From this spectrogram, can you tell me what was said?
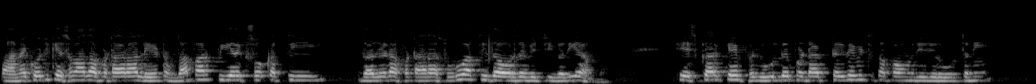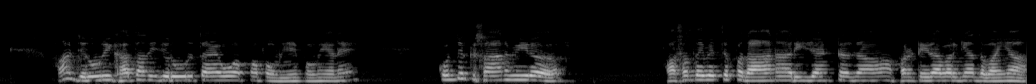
ਭਾਵੇਂ ਕੁਝ ਕਿਸਮਾਂ ਦਾ ਫਟਾਰਾ ਲੇਟ ਹੁੰਦਾ, ਪਰ ਪੀਆਰ 131 ਦਾ ਜਿਹੜਾ ਫਟਾਰਾ ਸ਼ੁਰੂਆਤੀ ਦੌਰ ਦੇ ਵਿੱਚ ਹੀ ਵਧੀਆ ਹੁੰਦਾ। ਇਸ ਕਰਕੇ ਫਜ਼ੂਲ ਦੇ ਪ੍ਰੋਡਕਟ ਇਹਦੇ ਵਿੱਚ ਤਾਂ ਪਾਉਣ ਦੀ ਜ਼ਰੂਰਤ ਨਹੀਂ। ਹਾਂ, ਜ਼ਰੂਰੀ ਖਾਦਾਂ ਦੀ ਜ਼ਰੂਰਤ ਹੈ, ਉਹ ਆਪਾਂ ਪਾਉਣੀਆਂ ਹੀ ਪਾਉਣੀਆਂ ਨੇ। ਕੁਝ ਕਿਸਾਨ ਵੀਰ ਫਸਲ ਦੇ ਵਿੱਚ ਪ੍ਰਧਾਨ, ਰੀਜੈਂਟ ਜਾਂ ਫਰਟੇਰਾ ਵਰਗੀਆਂ ਦਵਾਈਆਂ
